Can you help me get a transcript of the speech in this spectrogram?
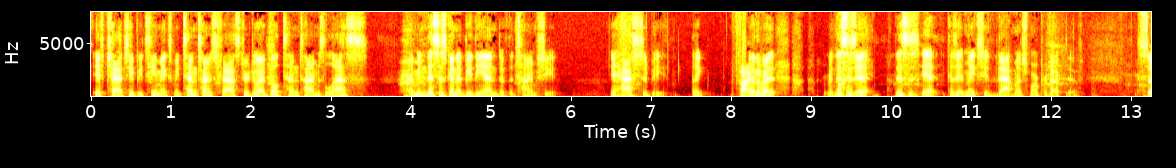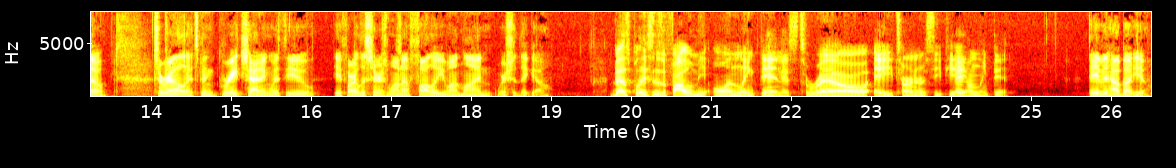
if ChatGPT makes me ten times faster, do I bill ten times less? I mean, this is going to be the end of the timesheet. It has to be. Like, Finally. otherwise, this is it. This is it because it makes you that much more productive. So, Terrell, Terrific. it's been great chatting with you. If our listeners want to follow you online, where should they go? Best place is to follow me on LinkedIn. It's Terrell A. Turner, CPA on LinkedIn. David, how about you?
